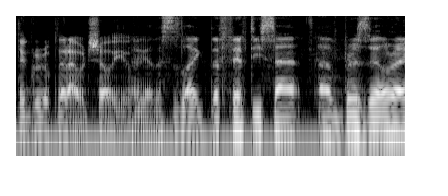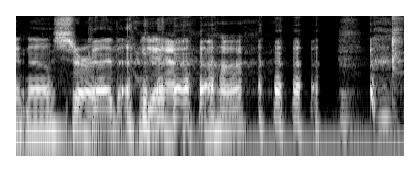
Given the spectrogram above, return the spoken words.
the group that I would show you. Okay, this is like the 50 Cent of Brazil right now. Sure. Good. Yeah. Uh-huh.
